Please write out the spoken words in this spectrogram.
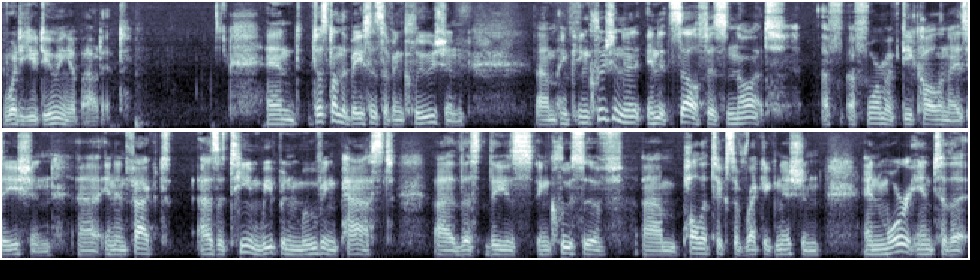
what are you doing about it? And just on the basis of inclusion, um, inclusion in, itself is not a, a form of decolonization. Uh, and in fact, as a team, we've been moving past uh, this, these inclusive um, politics of recognition and more into the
